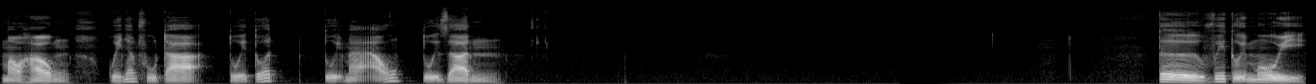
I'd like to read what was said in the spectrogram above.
màu hồng, quý nhân phù trợ, tuổi tuất, tuổi mão, tuổi dần. Từ vi tuổi mùi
